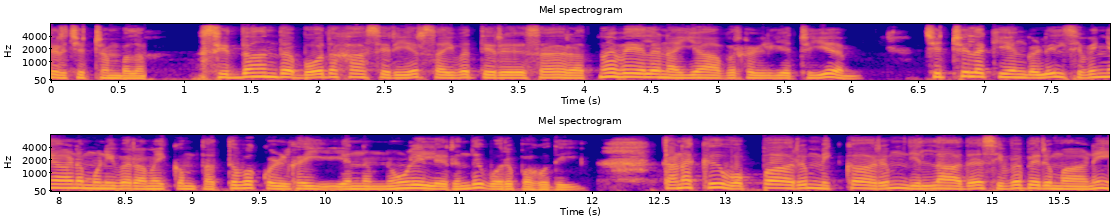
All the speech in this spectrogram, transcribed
திருச்சிற்றம்பலம். சித்தாந்த போதகாசிரியர் சைவத்திரு ச. ரத்னவேலன் ஐயா அவர்கள் இயற்றிய சிற்றிலக்கியங்களில் சிவஞான முனிவர் அமைக்கும் தத்துவக் கொள்கை என்னும் நூலிலிருந்து ஒரு பகுதி. தனக்கு ஒப்பாரும் மிக்காரும் இல்லாத சிவபெருமானே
